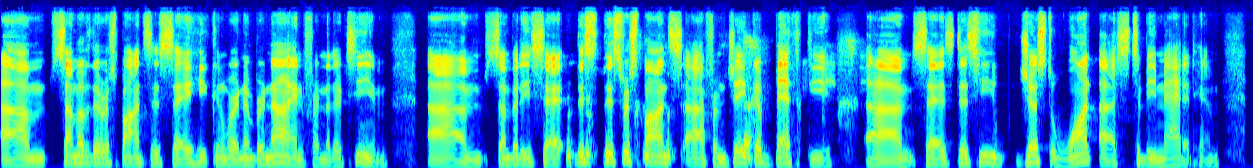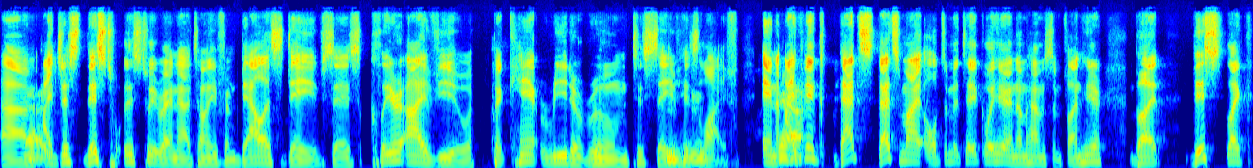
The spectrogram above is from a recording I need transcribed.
Um, some of the responses say he can wear number nine for another team. Um, somebody said this this response uh, from Jacob Bethke um, says, "Does he just want us to be mad at him?" Um, right. I just this this tweet right now, Tony from Dallas Dave says, "Clear eye view, but can't read a room to save mm-hmm. his life." And yeah. I think that's that's my ultimate takeaway here, and I'm having some fun here, but this like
